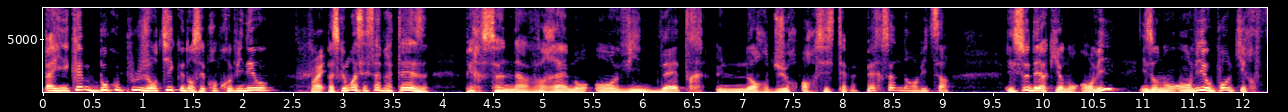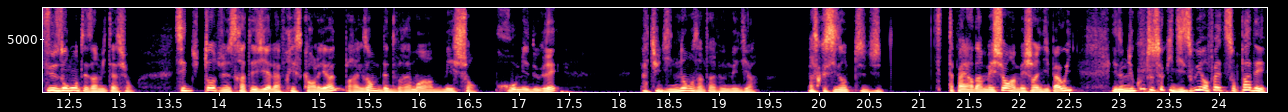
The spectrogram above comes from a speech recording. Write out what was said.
Bah, il est quand même beaucoup plus gentil que dans ses propres vidéos. Parce que moi, c'est ça ma thèse. Personne n'a vraiment envie d'être une ordure hors système. Personne n'a envie de ça. Et ceux d'ailleurs qui en ont envie, ils en ont envie au point qu'ils refuseront tes invitations. Si tu tentes une stratégie à la Frise Corleone, par exemple, d'être vraiment un méchant premier degré, bah tu dis non aux interviews de médias. Parce que sinon, tu t'as pas l'air d'un méchant, un méchant il dit pas oui. Et donc du coup tous ceux qui disent oui en fait sont pas des,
